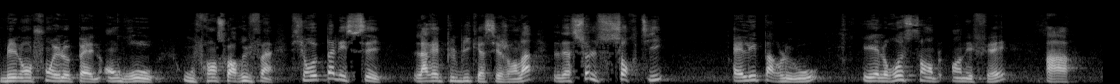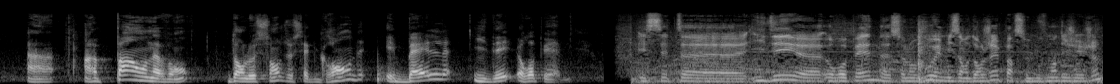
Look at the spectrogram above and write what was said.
Mélenchon et Le Pen, en gros, ou François Ruffin, si on ne veut pas laisser la République à ces gens-là, la seule sortie, elle est par le haut, et elle ressemble en effet à un pas en avant dans le sens de cette grande et belle idée européenne. Et cette euh, idée euh, européenne, selon vous, est mise en danger par ce mouvement des Gilets jaunes?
